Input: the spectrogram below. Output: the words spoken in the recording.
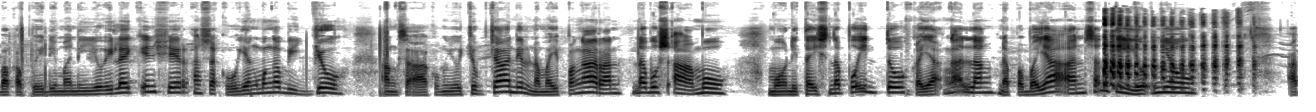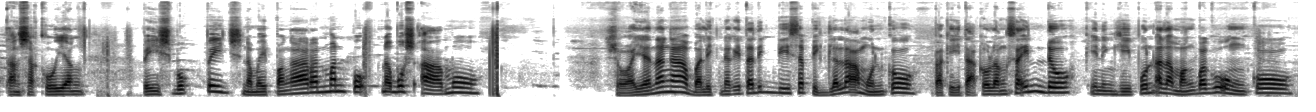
Baka pwede man niyo i-like and share ang sa kuyang mga video. Ang sa akong YouTube channel na may pangaran na Bus Amo. Monetize na po ito, kaya nga lang napabayaan sa tiyo nyo. At ang sa kuyang Facebook page na may pangaran man po na Bus Amo. So ayan na nga, balik na kita digdi sa piglalamon ko. Pakita ko lang sa Indo, ining hipon alamang bagoong ko.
